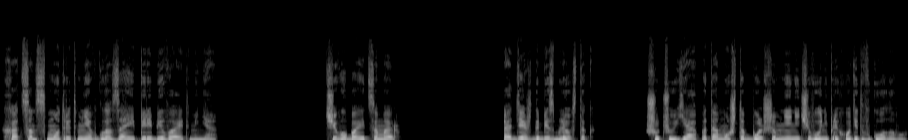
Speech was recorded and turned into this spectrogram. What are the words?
Хадсон смотрит мне в глаза и перебивает меня. «Чего боится мэр?» «Одежда без блесток», — шучу я, потому что больше мне ничего не приходит в голову.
